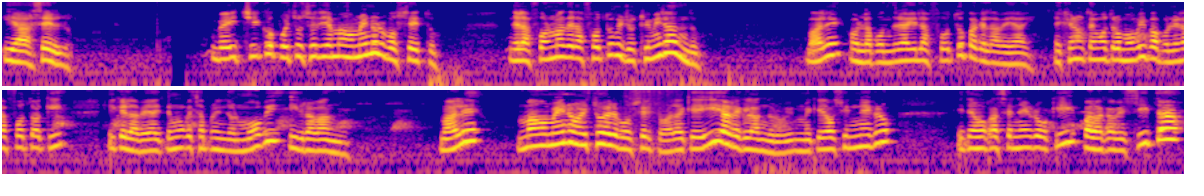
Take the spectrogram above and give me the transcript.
y a hacerlo. ¿Veis, chicos? Pues esto sería más o menos el boceto de la forma de la foto que yo estoy mirando. ¿Vale? Os la pondré ahí la foto para que la veáis. Es que no tengo otro móvil para poner la foto aquí y que la veáis. Tengo que estar poniendo el móvil y grabando. ¿Vale? Más o menos esto es el boceto. Ahora hay que ir arreglándolo. Me he quedado sin negro. Y tengo que hacer negro aquí para la cabecita.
